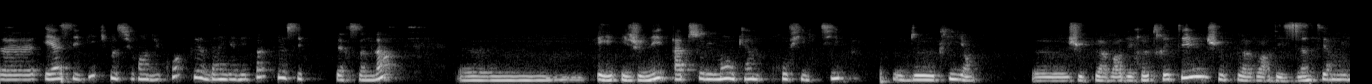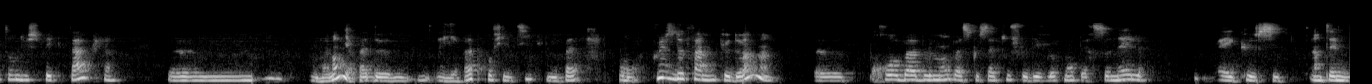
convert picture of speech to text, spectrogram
Et assez vite, je me suis rendu compte qu'il ben, n'y avait pas que ces personnes-là. et, et, je n'ai absolument aucun profil type de client. je peux avoir des retraités, je peux avoir des intermittents du spectacle, euh, Normalement, il n'y a, pas de, a pas de profil type. plus de femmes que d'hommes, euh, probablement parce que ça touche le développement personnel et que c'est un thème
